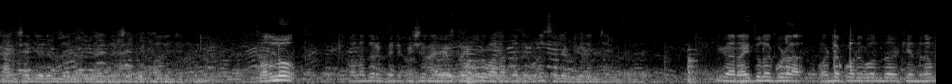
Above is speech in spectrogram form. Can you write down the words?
శాంక్షన్ చేయడం జరుగుతుంది ఐదు లక్షల రూపాయలు అని చెప్పింది త్వరలో వాళ్ళందరూ బెనిఫిషియరీ ఎవరైతే వాళ్ళందరినీ కూడా సెలెక్ట్ చేయడం జరుగుతుంది. ఇక రైతులకు కూడా వడ్ల కొనుగోలు కేంద్రం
